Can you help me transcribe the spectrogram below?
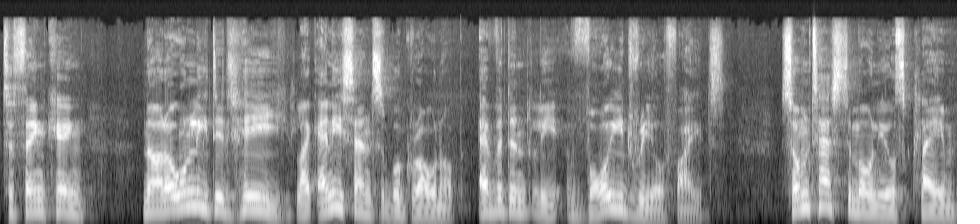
to thinking not only did he, like any sensible grown up, evidently avoid real fights, some testimonials claim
